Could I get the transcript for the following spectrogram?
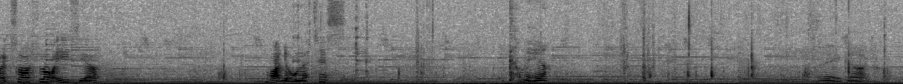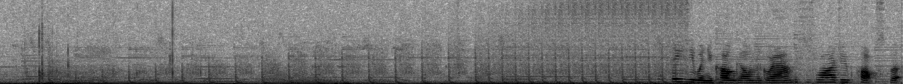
Makes life a lot easier. Right little lettuce. Come here. When you can't go on the ground. This is why I do pots, but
